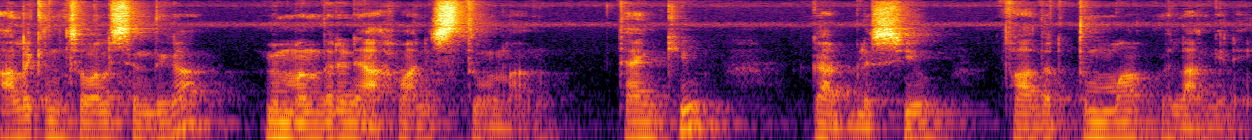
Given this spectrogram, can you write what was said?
ఆలకించవలసిందిగా మిమ్మందరిని ఆహ్వానిస్తూ ఉన్నాను. Thank you. God bless you. Father Thumma വെള്ളാങ്കിനെ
